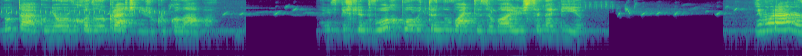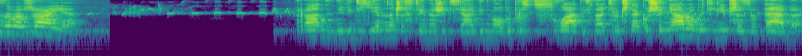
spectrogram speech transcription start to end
Ну так, у нього виходило краще, ніж у круколапа. Навіть після двох повень тренувань ти завалюєшся на біг. Йому рано заважає. Рани невід'ємна частина життя. Він мав би простосуватись, навіть ручне кошеня робить ліпше за тебе.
